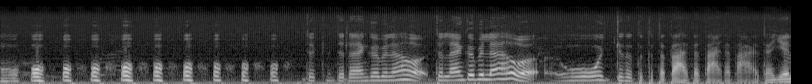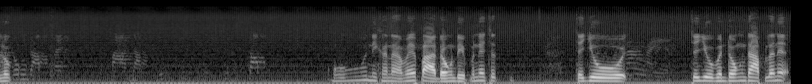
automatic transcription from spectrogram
โอ้โอ้โอ้โอ้โอ้โอ้โอ้โอ้โอ้โอ้จะจะแรงเกินไปแล้วอะจะแรงเกินไปแล้วอะโอ้ยจะจะจะจะตายจะตายจะตายแต่เย็นลูกต้องดับไหมตาดับโอ้นี่ขนาดไม่ป่าดงดิบมันเนี่ยจะจะอยู่จะอยู่เป็นดงดับแล้วเนี่ย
